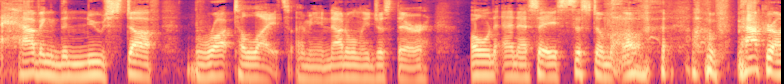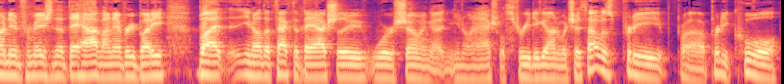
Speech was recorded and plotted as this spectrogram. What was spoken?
having the new stuff brought to light. I mean, not only just their own NSA system of of background information that they have on everybody, but you know the fact that they actually were showing a you know an actual 3D gun, which I thought was pretty uh, pretty cool.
